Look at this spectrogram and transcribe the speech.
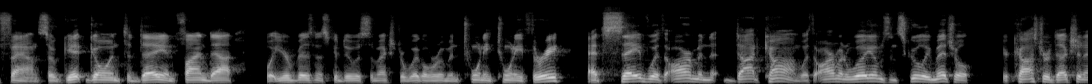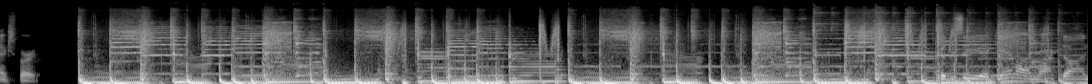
found. So get going today and find out what your business could do with some extra wiggle room in 2023 at savewitharmen.com with Armen Williams and Schooley Mitchell, your cost reduction expert. See you again on Locked On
